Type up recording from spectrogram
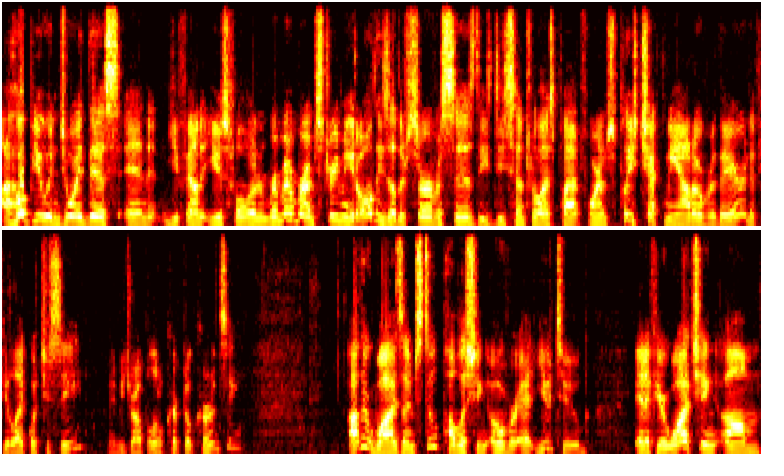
I hope you enjoyed this and you found it useful. And remember, I'm streaming at all these other services, these decentralized platforms. Please check me out over there. And if you like what you see, maybe drop a little cryptocurrency. Otherwise, I'm still publishing over at YouTube. And if you're watching, um,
